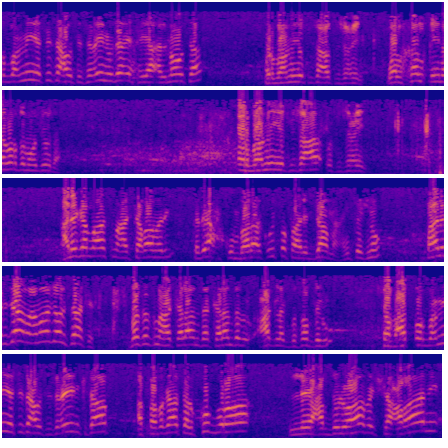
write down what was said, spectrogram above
499 وده إحياء الموتى. 499 والخلق هنا برضه موجودة. 499 عليك الله اسمع الكلام دي كده أحكم براك؟ وإنت طالب جامعة. إنت شنو؟ طالب جامعة ما زول ساكت. بس اسمع الكلام ده. الكلام ده عقلك بيصدقه صفحة 499 كتاب الطبقات الكبرى لعبد الوهاب الشعراني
